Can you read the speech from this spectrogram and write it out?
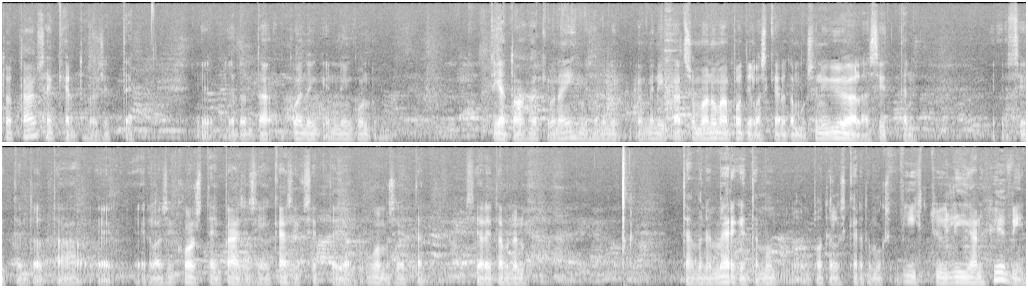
tota, se kertoo sitten. Ja, ja tota, kuitenkin niin kun tietoa hankkivana ihmisenä, niin menin katsomaan oman potilaskertomukseni yöllä sitten. Ja sitten tota, e, erilaisin konstein pääsin siihen käsiksi sitten ja huomasin, että siellä oli tämmöinen tämmöinen merkintä mun potilaskertomuksen viihtyy liian hyvin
